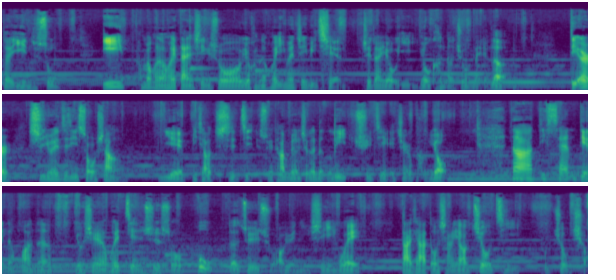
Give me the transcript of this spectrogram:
的因素。一，他们有可能会担心说，有可能会因为这笔钱，这段友谊有可能就没了。第二，是因为自己手上也比较吃紧，所以他没有这个能力去借给这个朋友。那第三点的话呢，有些人会坚持说不的最主要原因，是因为大家都想要救急不救穷，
